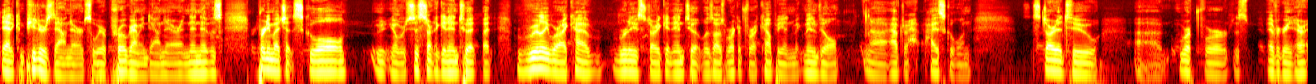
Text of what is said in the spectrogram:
they had computers down there, and so we were programming down there. And then it was pretty much at school, you know, we're just starting to get into it. But really, where I kind of really started getting into it was I was working for a company in McMinnville uh, after high school and started to uh, work for this Evergreen Air-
